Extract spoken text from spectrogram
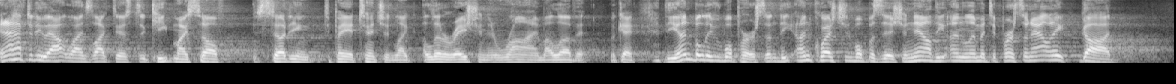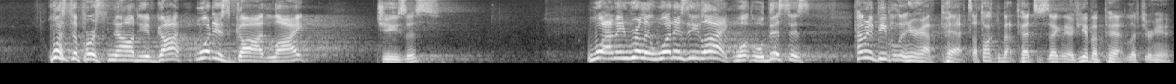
and I have to do outlines like this to keep myself studying to pay attention, like alliteration and rhyme. I love it. Okay. The unbelievable person, the unquestionable position, now the unlimited personality, God. What's the personality of God? What is God like? Jesus. Well, I mean, really, what is he like? Well, well, this is how many people in here have pets? I talked about pets a second ago. If you have a pet, lift your hand.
